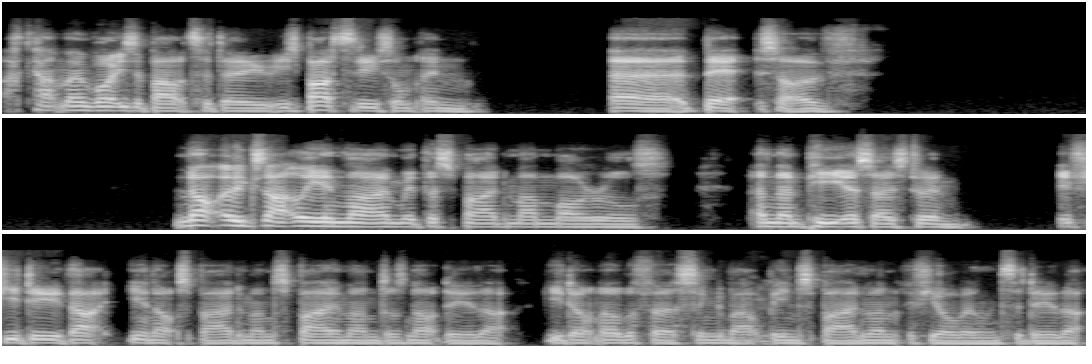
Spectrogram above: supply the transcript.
I can't remember what he's about to do. He's about to do something uh, a bit sort of not exactly in line with the Spider-Man morals. And then Peter says to him, "If you do that, you're not Spider-Man. Spider-Man does not do that. You don't know the first thing about mm. being Spider-Man if you're willing to do that."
